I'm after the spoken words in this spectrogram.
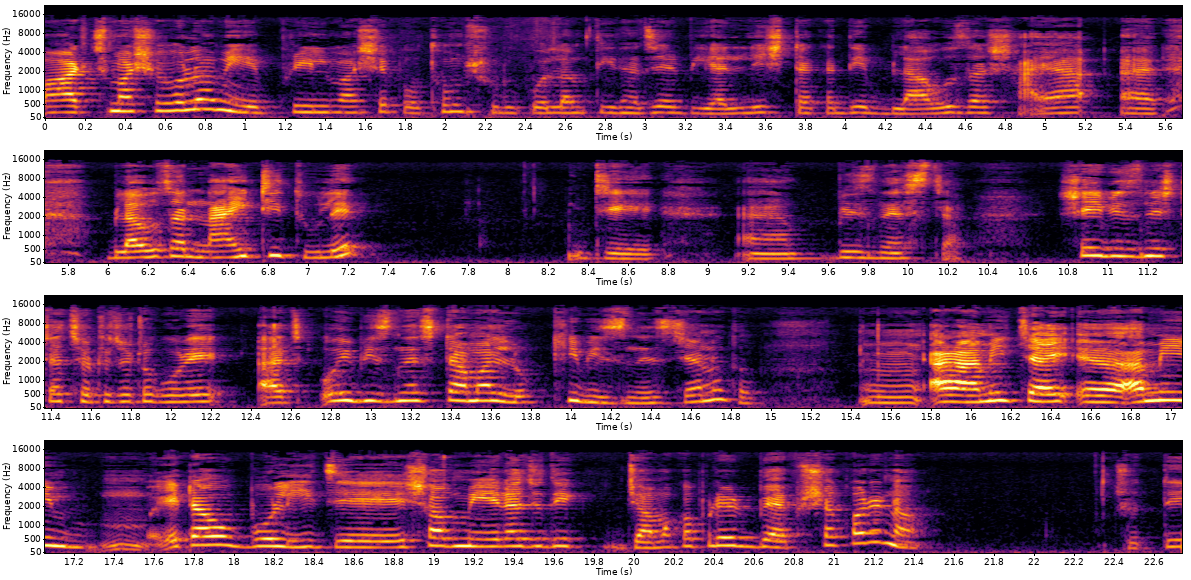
মার্চ মাসে হলো, আমি এপ্রিল মাসে প্রথম শুরু করলাম তিন হাজার বিয়াল্লিশ টাকা দিয়ে ব্লাউজ আর সায়া ব্লাউজ আর নাইটি তুলে। যে বিজনেসটা সেই বিজনেসটা ছোট ছোট করে আজ ওই বিজনেসটা আমার লক্ষ্মী বিজনেস জানো তো? আর আমি চাই আমি এটাও বলি যে, সব মেয়েরা যদি জামা কাপড়ের ব্যবসা করে না, সত্যি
